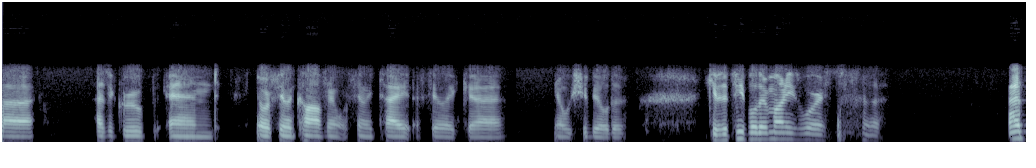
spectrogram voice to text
uh, as a group, and you know we're feeling confident. We're feeling tight. I feel like uh, you know we should be able to give the people their money's worth. That's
